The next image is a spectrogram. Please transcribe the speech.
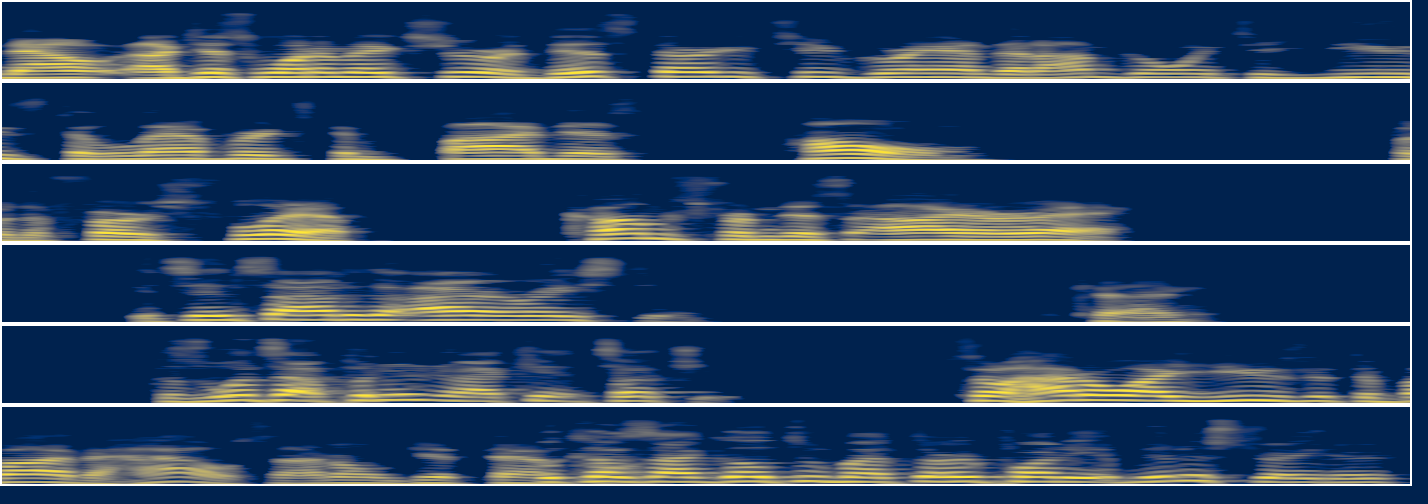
Now, I just want to make sure this 32 grand that I'm going to use to leverage to buy this home for the first flip comes from this IRA. It's inside of the IRA still. Okay. Because once I put it in there, I can't touch it. So how do I use it to buy the house? I don't get that. Because part. I go through my third party administrator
